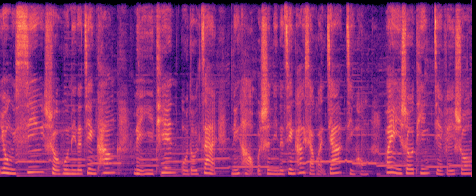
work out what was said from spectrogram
用心守护您的健康，每一天我都在。您好，我是您的健康小管家景红，欢迎收听减肥说。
